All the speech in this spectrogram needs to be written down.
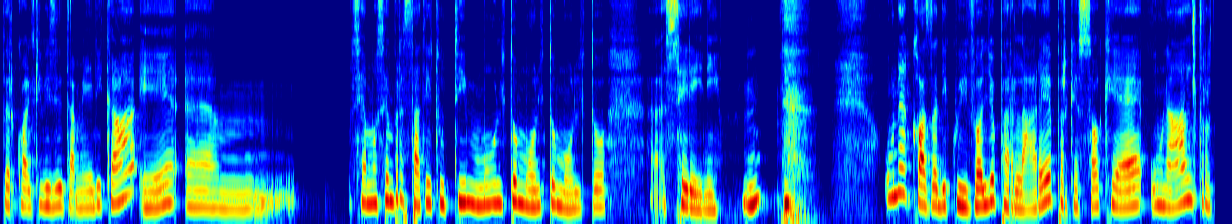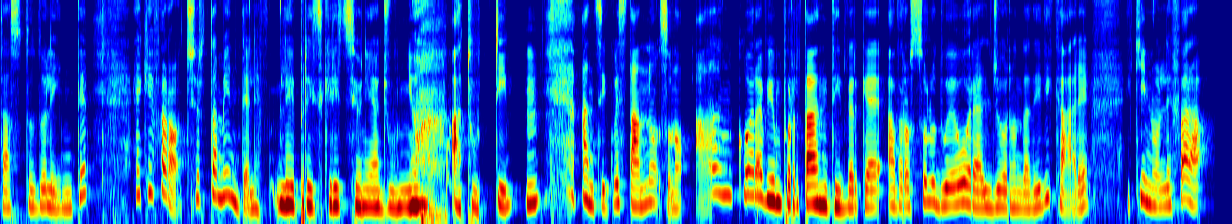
per qualche visita medica e ehm, siamo sempre stati tutti molto molto molto eh, sereni. Mm? Una cosa di cui voglio parlare, perché so che è un altro tasto dolente, è che farò certamente le, le prescrizioni a giugno a tutti. Mm? Anzi, quest'anno sono ancora più importanti perché avrò solo due ore al giorno da dedicare e chi non le farà,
